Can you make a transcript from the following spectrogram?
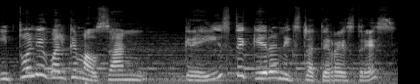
¿Y tú al igual que Maussan, creíste que eran extraterrestres?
